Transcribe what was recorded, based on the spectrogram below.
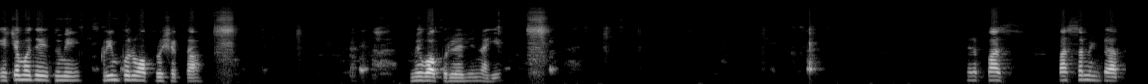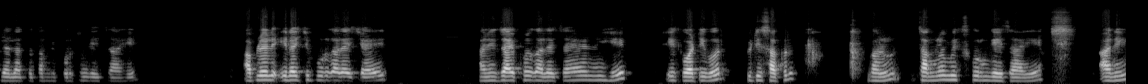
याच्यामध्ये तुम्ही क्रीम पण वापरू शकता. मी वापरलेली नाही. पाच पाच सहा मिनिटं आपल्याला आता चांगली परतून घ्यायचं आहे. आपल्याला इलायची पूड घालायची आहे आणि जायफळ घालायचं आहे आणि हे एक वाटीवर पिठी साखर घालून चांगलं मिक्स करून घ्यायचं आहे. आणि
